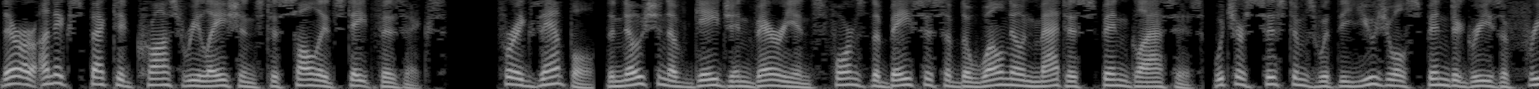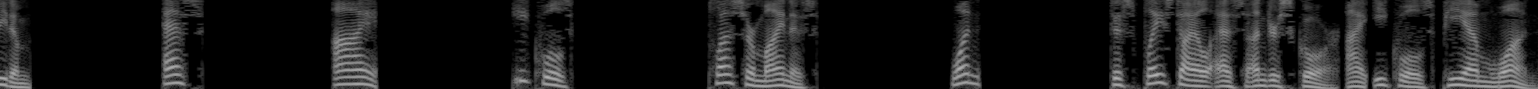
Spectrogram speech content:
There are unexpected cross-relations to solid-state physics. For example, the notion of gauge invariance forms the basis of the well-known Mattis spin glasses, which are systems with the usual spin degrees of freedom. S i equals plus or minus 1 Display style s underscore i equals pm one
